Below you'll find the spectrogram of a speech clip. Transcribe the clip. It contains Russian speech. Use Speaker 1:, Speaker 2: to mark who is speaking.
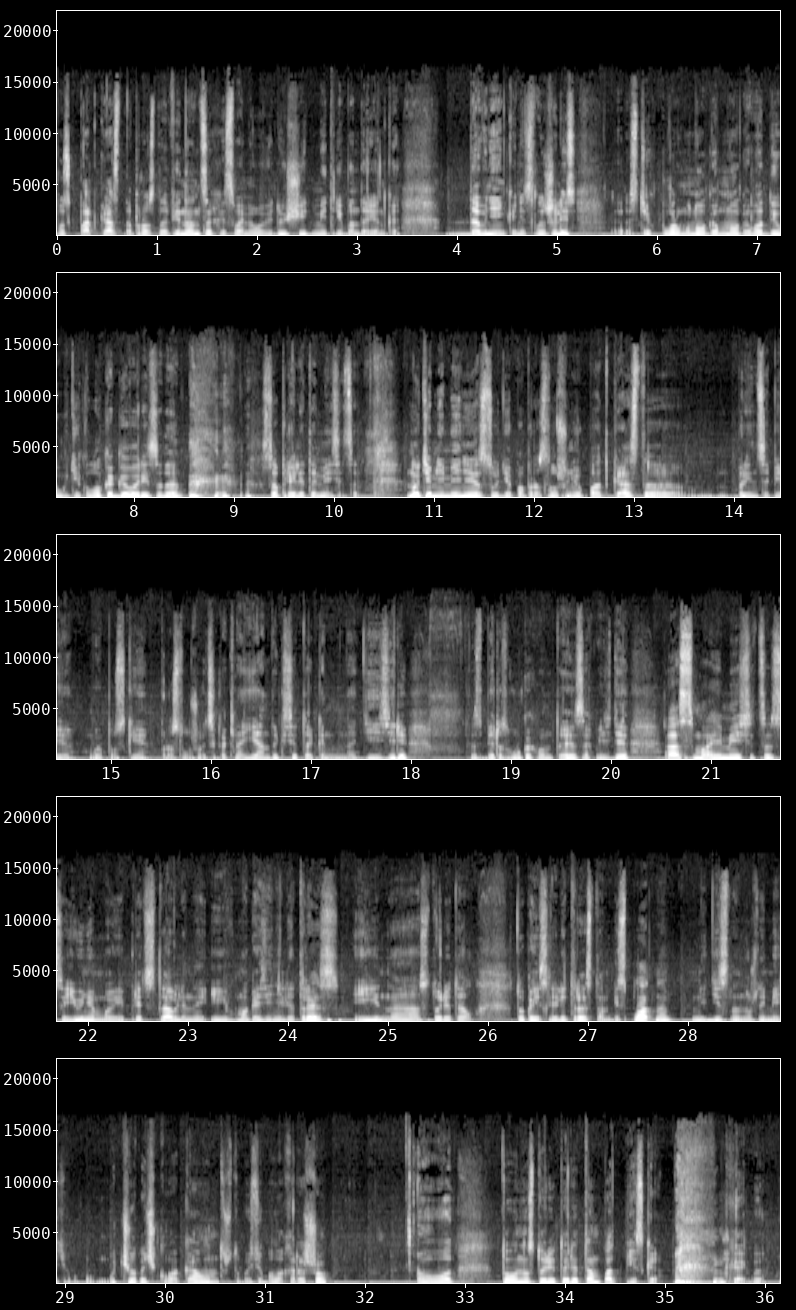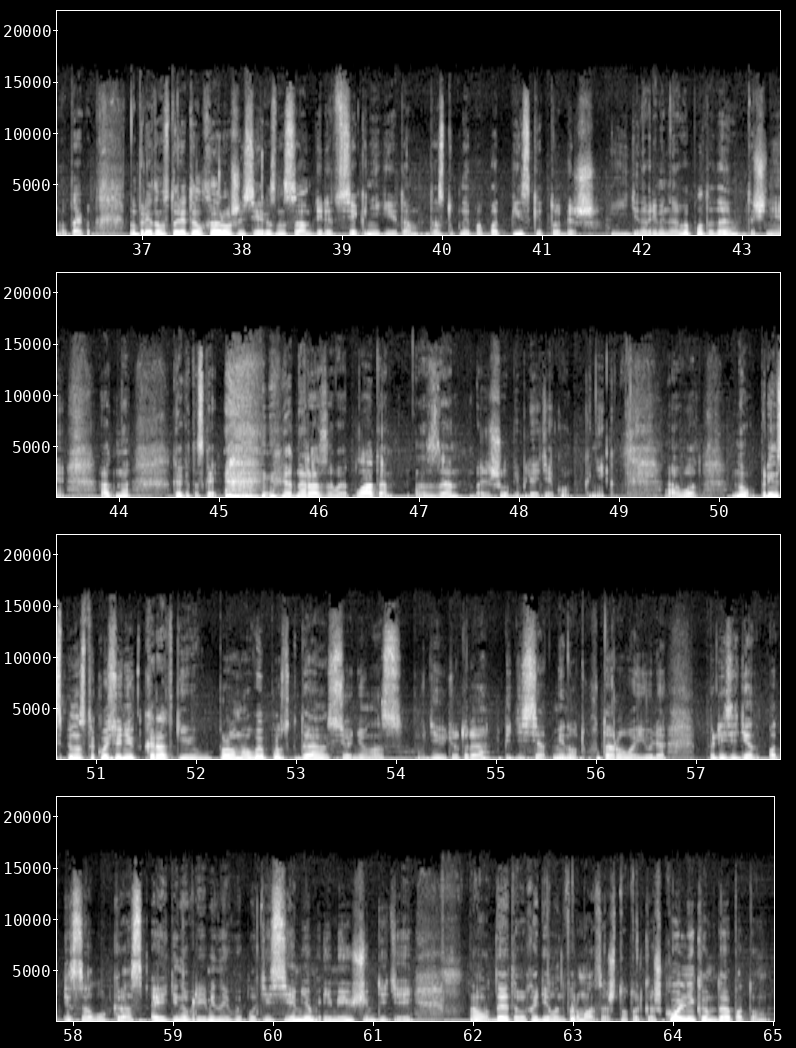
Speaker 1: выпуск подкаста «Просто о финансах» и с вами его ведущий Дмитрий Бондаренко. Давненько не слышались, э, с тех пор много-много воды утекло, как говорится, да, с апреля-то месяца. Но, тем не менее, судя по прослушиванию подкаста, в принципе, выпуски прослушиваются как на Яндексе, так и на Дизере. Сберзвуках, в МТСах, везде. А с мая месяца, с июня мы представлены и в магазине Litres, и на Storytel. Только если Litres там бесплатно, единственное, нужно иметь учеточку, аккаунт, чтобы все было хорошо вот, то на Storytel там подписка. как бы, вот так вот. Но при этом Storytel хороший сервис, на самом деле. Все книги там доступны по подписке, то бишь единовременная выплата, да, точнее, одна, как это сказать, одноразовая плата за большую библиотеку книг. А вот. Ну, в принципе, у нас такой сегодня краткий промо-выпуск, да, сегодня у нас в 9 утра 50 минут 2 июля президент подписал указ о единовременной выплате семьям, имеющим детей. А вот до этого ходила информация, что только школьникам, да, потом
